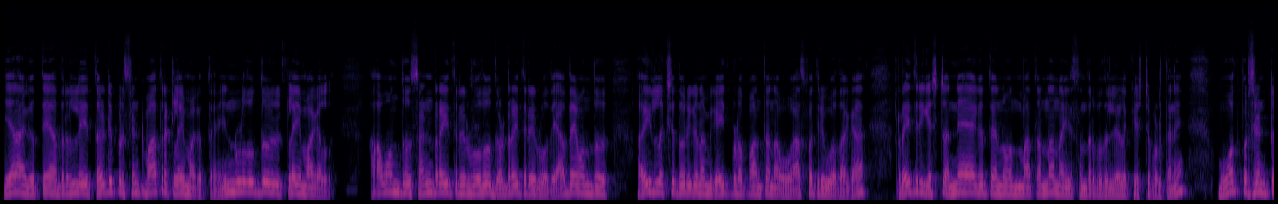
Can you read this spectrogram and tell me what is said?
ಏನಾಗುತ್ತೆ? ಅದರಲ್ಲಿ ತರ್ಟಿ ಪರ್ಸೆಂಟ್ ಮಾತ್ರ ಕ್ಲೈಮ್ ಆಗುತ್ತೆ. ಇನ್ನುಳಿದದ್ದು ಕ್ಲೈಮ್ ಆಗಲ್ಲ. ಆ ಒಂದು ಸಣ್ಣ ರೈತರು ಇರ್ಬೋದು, ದೊಡ್ಡ ರೈತರು ಇರ್ಬೋದು, ಯಾವುದೇ ಒಂದು ಐದು ಲಕ್ಷದವರೆಗೂ ನಮಗೆ ಐದು ಬಿಡಪ್ಪ ಅಂತ ನಾವು ಆಸ್ಪತ್ರೆಗೆ ಹೋದಾಗ ರೈತರಿಗೆ ಎಷ್ಟು ಅನ್ಯಾಯ ಆಗುತ್ತೆ ಅನ್ನೋ ಒಂದು ಮಾತನ್ನು ನಾನು ಈ ಸಂದರ್ಭದಲ್ಲಿ ಹೇಳೋಕ್ಕೆ ಇಷ್ಟಪಡ್ತೇನೆ. ಮೂವತ್ತು ಪರ್ಸೆಂಟ್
